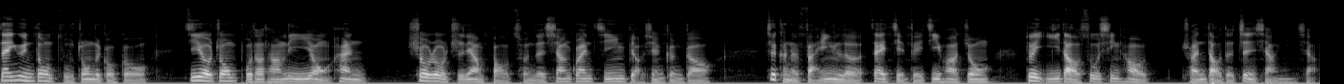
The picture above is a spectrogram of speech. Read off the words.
在运动组中的狗狗，肌肉中葡萄糖利用和瘦肉质量保存的相关基因表现更高，这可能反映了在减肥计划中对胰岛素信号传导的正向影响。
